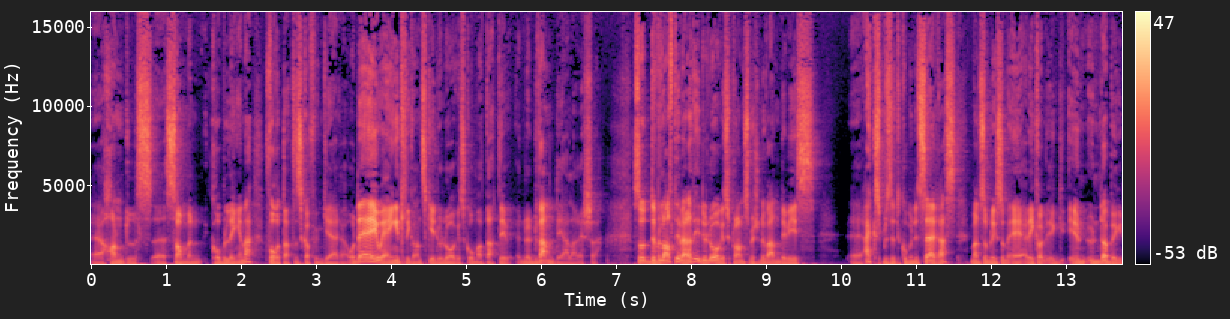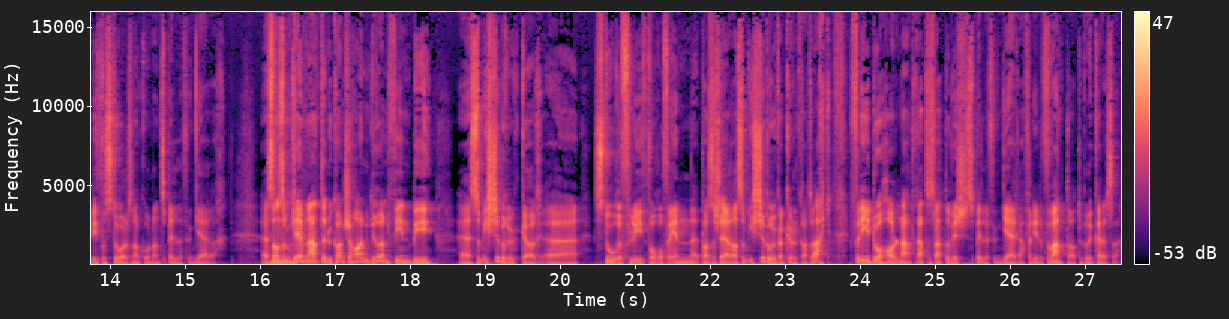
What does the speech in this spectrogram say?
eh, handelssammenkoblingene for at dette skal fungere. Og det er jo egentlig ganske ideologisk om at dette er nødvendig eller ikke. Så det vil alltid være et ideologisk plan som ikke nødvendigvis eksplisitt kommuniseres, men som liksom er, er underbygd i forståelsen av hvordan spillet fungerer. Eh, Sånn som Grim nevnte, du kan ikke ha en grønn, fin by eh, som ikke bruker eh, store fly for å få inn passasjerer, som ikke bruker kullkraftverk, fordi da har du nett, rett og slett, og vil ikke spillet fungere, fordi du forventer at du bruker disse.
